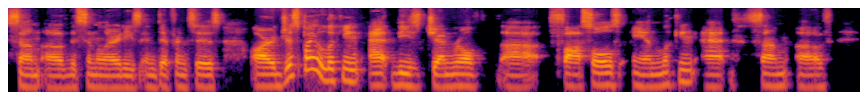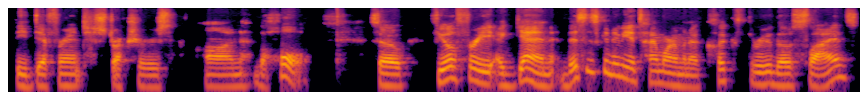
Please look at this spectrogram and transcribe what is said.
some of the similarities and differences are just by looking at these general uh, fossils and looking at some of the different structures on the whole. So feel free, again, this is gonna be a time where I'm gonna click through those slides.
